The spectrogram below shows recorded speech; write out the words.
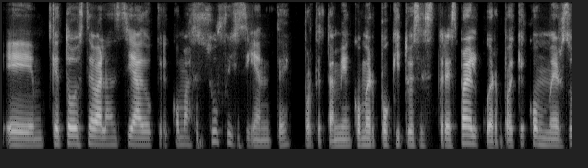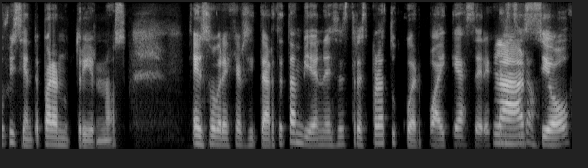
em, que todo esté balanceado, que coma suficiente, porque también comer poquito es estrés para el cuerpo, hay que comer suficiente para nutrirnos. El sobre ejercitarte también es estrés para tu cuerpo, hay que hacer ejercicio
